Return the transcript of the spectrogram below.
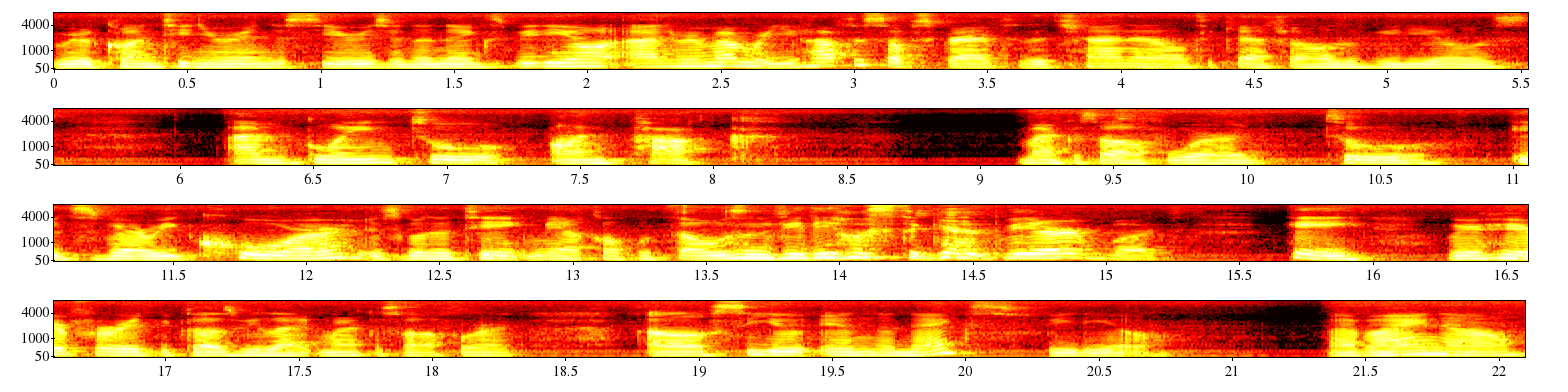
We're continuing the series in the next video. And remember, you have to subscribe to the channel to catch all the videos. I'm going to unpack Microsoft Word to its very core. It's going to take me a couple thousand videos to get there. But hey, we're here for it because we like Microsoft Word. I'll see you in the next video. Bye bye now.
